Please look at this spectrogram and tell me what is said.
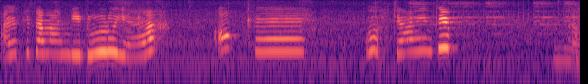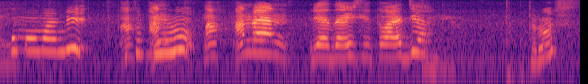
ayo kita mandi dulu ya. Oke. Uh, jangan intip. Aku mau mandi. Tutup dulu. Nah, Anan, dia dari situ aja. Iya. Terus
